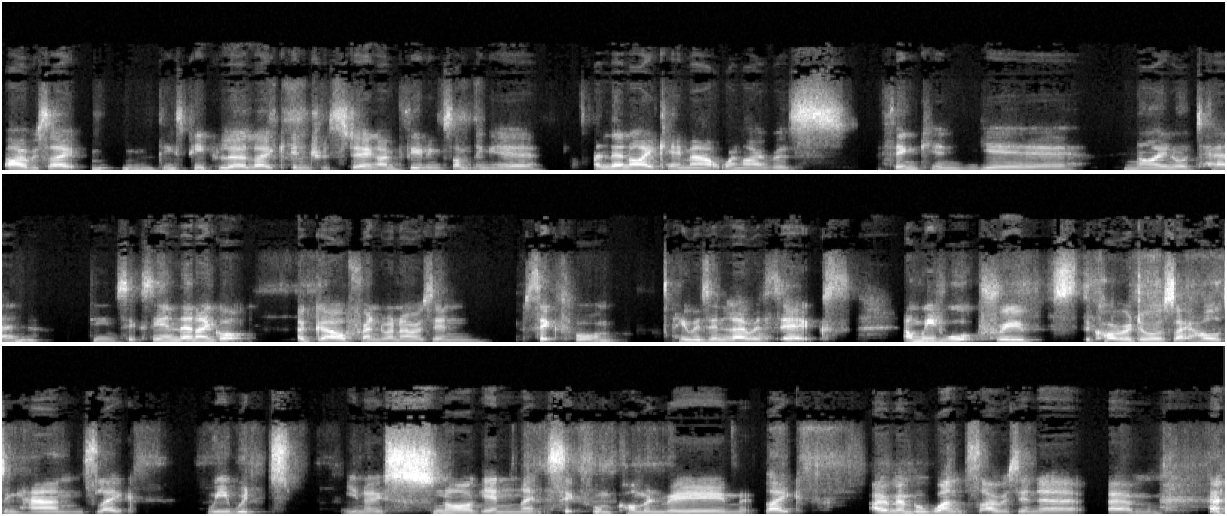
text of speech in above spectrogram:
I was like, "Hmm, these people are like interesting. I'm feeling something here. And then I came out when I was thinking year nine or 10, 15, 16. And then I got a girlfriend when I was in sixth form. He was in lower six. And we'd walk through the corridors like holding hands. Like we would, you know, snog in like the sixth form common room. Like I remember once I was in a um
